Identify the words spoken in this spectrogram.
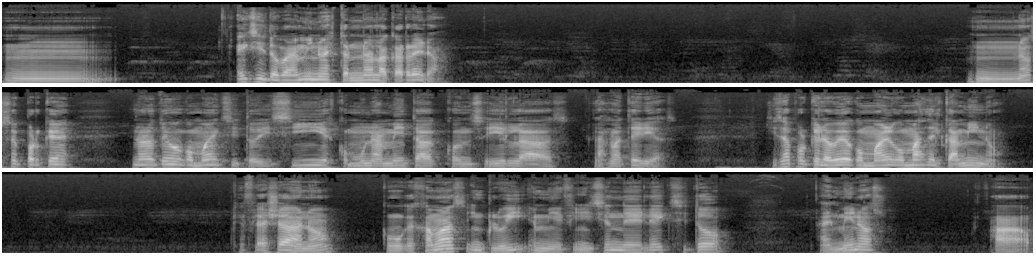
mm, éxito para mí no es terminar la carrera. Mm, no sé por qué no lo tengo como éxito y sí es como una meta conseguir las, las materias. Quizás porque lo veo como algo más del camino. Qué flayada, ¿no? Como que jamás incluí en mi definición del éxito, al menos a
